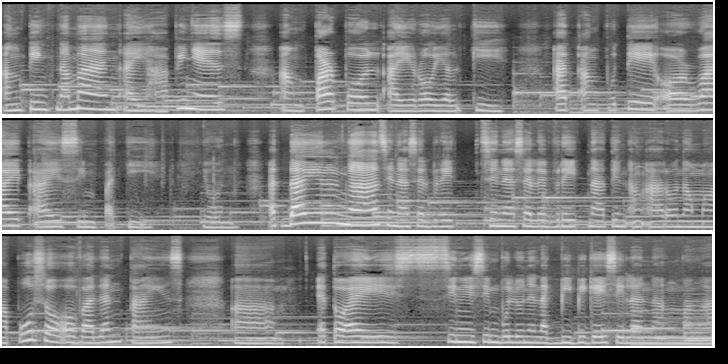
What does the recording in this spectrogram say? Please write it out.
Ang pink naman ay happiness. Ang purple ay royalty. At ang puti or white ay sympathy. Yun. At dahil nga sineselebrate sineselebrate natin ang araw ng mga puso o Valentine's, ah, ito ay sinisimbolo na nagbibigay sila ng mga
